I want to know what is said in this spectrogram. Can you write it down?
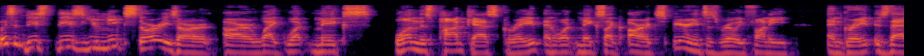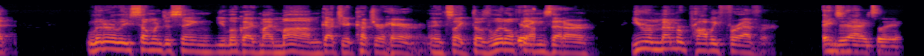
Listen, these these unique stories are are like what makes one this podcast great, and what makes like our experiences really funny and great is that literally someone just saying you look like my mom got you to cut your hair, and it's like those little Yeah. things that are you remember probably forever. Exactly.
